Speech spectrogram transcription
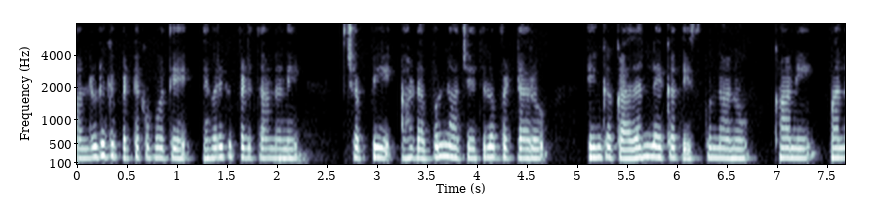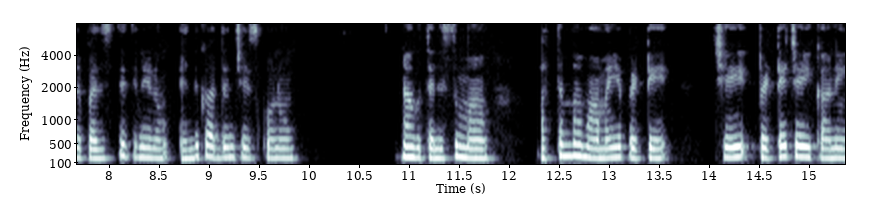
అల్లుడికి పెట్టకపోతే ఎవరికి పెడతానని చెప్పి ఆ డబ్బులు నా చేతిలో పెట్టారు. ఇంకా కాదనలేక తీసుకున్నాను. కానీ వాళ్ళ పరిస్థితి నేను ఎందుకు అర్థం చేసుకోను? నాకు తెలుసుమ్మా. అత్తమ్మ మామయ్య పెట్టే చేయి పెట్టే చేయి కానీ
